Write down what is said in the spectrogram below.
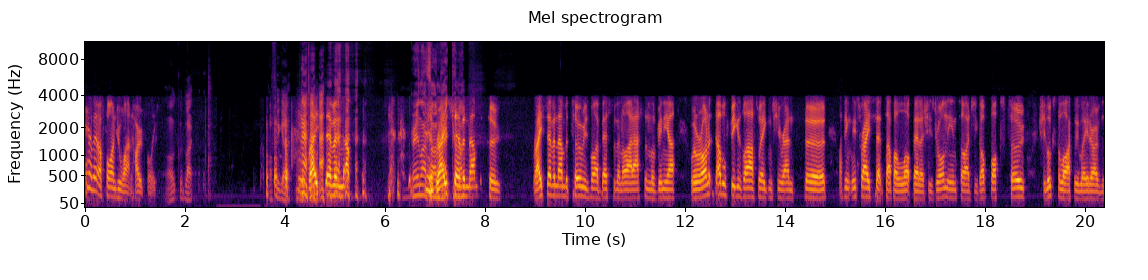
how about I find you one, hopefully. Oh, good luck. Off you go. Race seven, num- Green lights on. race mate. Seven, on. number two. Race seven, number two is my best of the night. Aston Lavinia. We were on at double figures last week, and she ran third. I think this race sets up a lot better. She's drawn the inside. She's got box two. She looks the likely leader over the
